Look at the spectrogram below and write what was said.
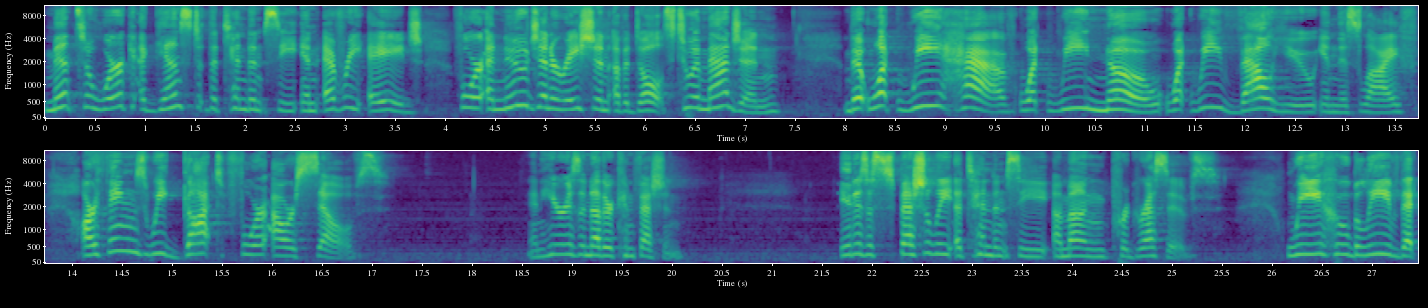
meant to work against the tendency in every age for a new generation of adults to imagine that what we have, what we know, what we value in this life are things we got for ourselves. And here is another confession it is especially a tendency among progressives. We who believe that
